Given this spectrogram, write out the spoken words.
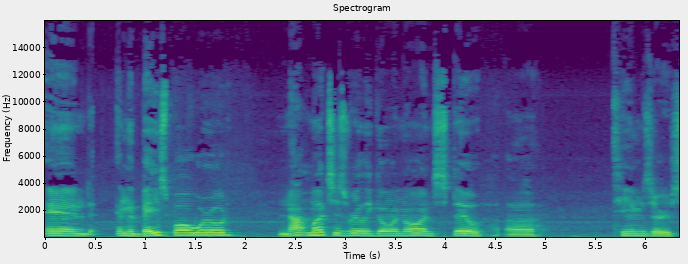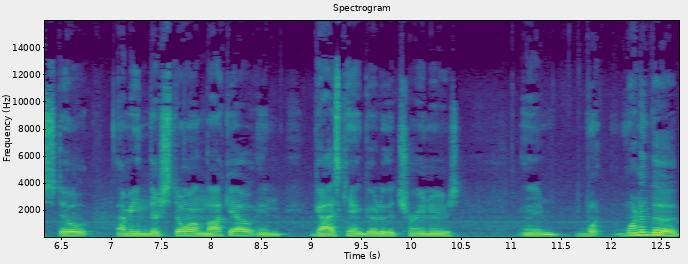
and in the baseball world, not much is really going on still. Uh, teams are still, I mean, they're still on lockout, and guys can't go to the trainers. And one of the,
